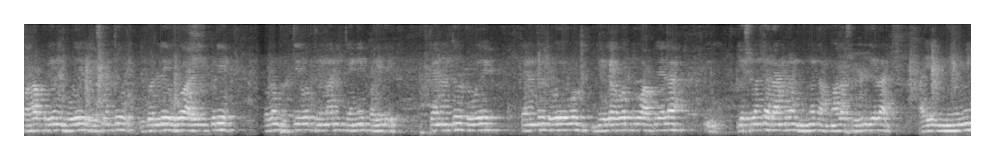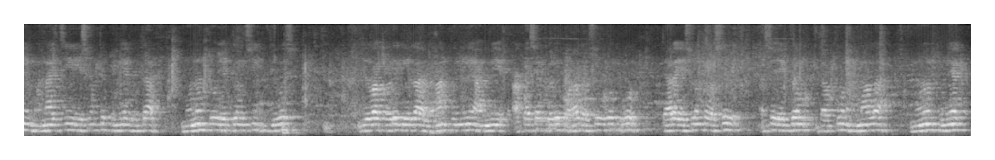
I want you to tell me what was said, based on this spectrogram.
पहा प्रेम डोळे यशवंत उघडले व आईकडे परम भक्ती व प्रेमाने त्याने पाहिले. त्यानंतर डोळे त्यानंतर डोळे व गेल्यावर तो आपल्याला यशवंत रामराम म्हणत आम्हाला सोडून गेला. आई नेहमी म्हणायची यशवंत पुण्यात होता. म्हणून तो एकदमशी दिवस देवाकडे गेला. लहानपणी आम्ही आकाशाकडे पाहत असो व तो त्याला यशवंत असेल असे एकदम दाखवून आम्हाला म्हणून पुण्यात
